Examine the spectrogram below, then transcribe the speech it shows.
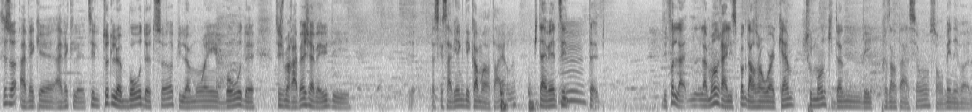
c'est ça, avec, euh, avec le, tout le beau de ça, puis le moins beau de. Tu sais, je me rappelle, j'avais eu des. Parce que ça vient avec des commentaires, là. Puis t'avais, tu. Mm. Des fois, le monde réalise pas que dans un WordCamp, tout le monde qui donne des présentations sont bénévoles.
